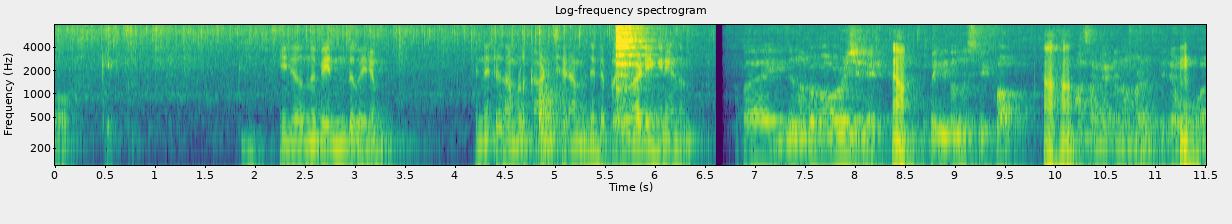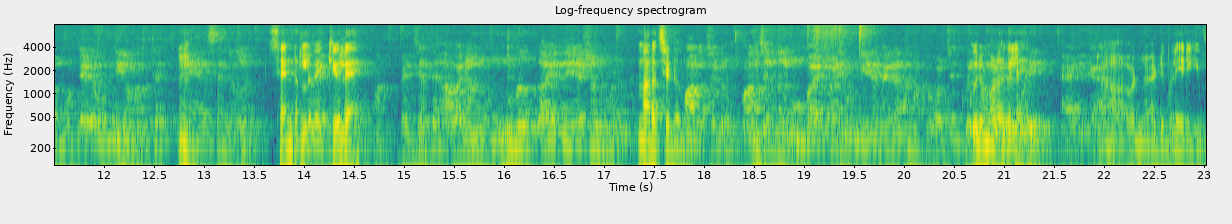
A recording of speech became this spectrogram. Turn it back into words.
ഓക്കെ. ഇനി ഇതൊന്ന് വെന്ത് വരും. എന്നിട്ട് നമ്മൾ കാണിച്ചു തരാം ഇതിന്റെ പരിപാടി എങ്ങനെയാണെന്ന്. അപ്പോൾ ഇത് നമ്മൾ ഒഴിച്ചില്ലേ? ആ. അപ്പം ഇതൊന്ന് സ്റ്റിഫ് ആവും. ആ സമയത്ത് നമ്മൾ മുട്ടയുടെ ഉണ്ണി വന്നിട്ട് സെന്ററിൽ സെന്ററിൽ വെക്കും അല്ലേ? വെച്ചിട്ട് മൂന്ന് കഴിഞ്ഞ ശേഷം നമ്മൾ മറച്ചിടും. മറിച്ചിടും. മറിച്ചിടുന്നതിന് മുമ്പായിട്ട് വേണമെങ്കിൽ ഉണ്ണിയുടെ മേലെ നമുക്ക് കുറച്ച് കുരുമുളക് അല്ലേ? ആ അവിടെ അടിപൊളിയായിരിക്കും.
